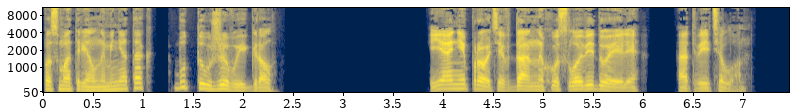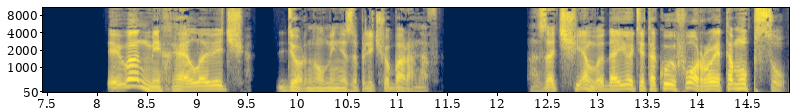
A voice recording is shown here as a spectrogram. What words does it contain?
посмотрел на меня так, будто уже выиграл. «Я не против данных условий дуэли», — ответил он. «Иван Михайлович», — дернул меня за плечо Баранов. «Зачем вы даете такую фору этому псу?»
